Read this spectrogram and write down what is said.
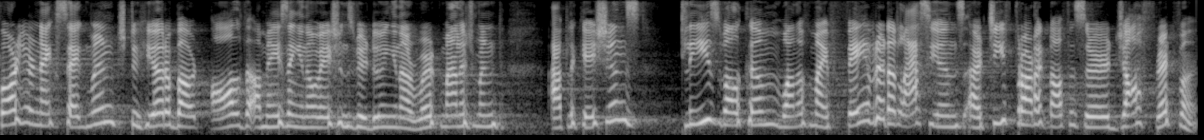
For your next segment, to hear about all the amazing innovations we're doing in our work management applications, please welcome one of my favorite Atlassians, our Chief Product Officer, Joff Redfern.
